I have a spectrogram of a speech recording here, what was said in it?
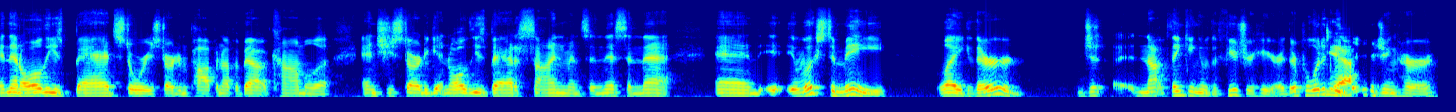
And then all these bad stories started popping up about Kamala, and she started getting all these bad assignments and this and that. And it, it looks to me like they're just uh, not thinking of the future here. They're politically Yeah. damaging her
